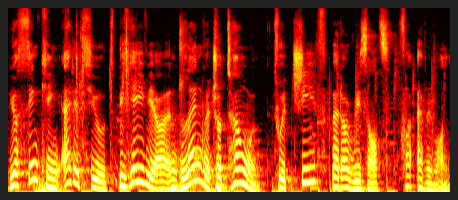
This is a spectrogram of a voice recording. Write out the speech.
your thinking, attitude, behavior, and language or tone to achieve better results for everyone.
